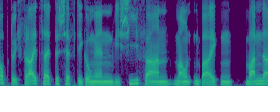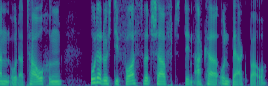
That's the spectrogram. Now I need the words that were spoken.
ob durch Freizeitbeschäftigungen wie Skifahren, Mountainbiken, Wandern oder Tauchen oder durch die Forstwirtschaft, den Acker- und Bergbau.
